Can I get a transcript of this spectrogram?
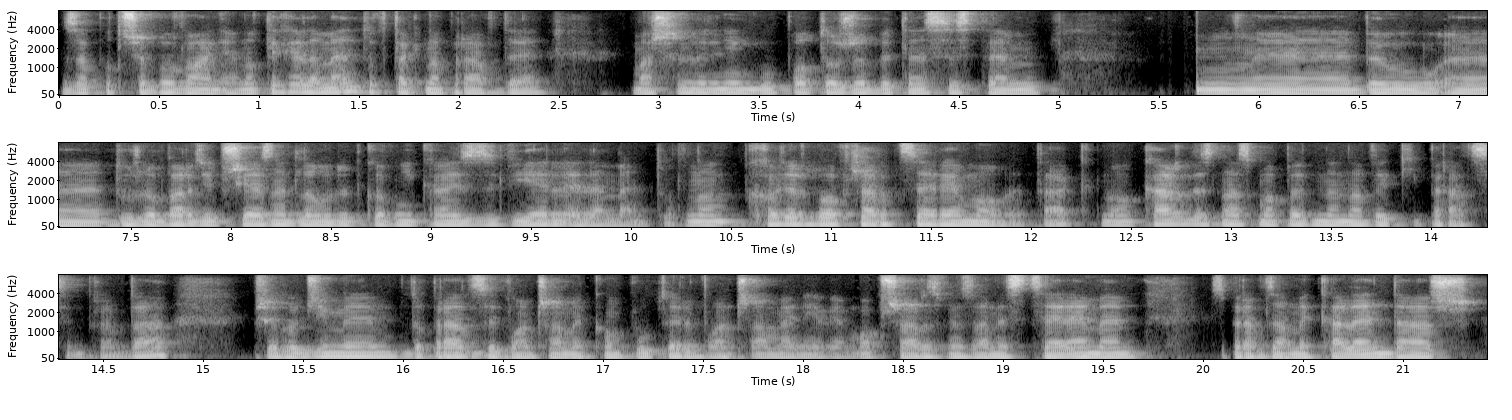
zapotrzebowania. No tych elementów tak naprawdę machine learningu po to, żeby ten system E, był e, dużo bardziej przyjazny dla użytkownika, jest wiele elementów. No, chociażby obszar CRM-owy, tak? No, każdy z nas ma pewne nawyki pracy, prawda? Przychodzimy do pracy, włączamy komputer, włączamy, nie wiem, obszar związany z CRM-em, sprawdzamy kalendarz,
